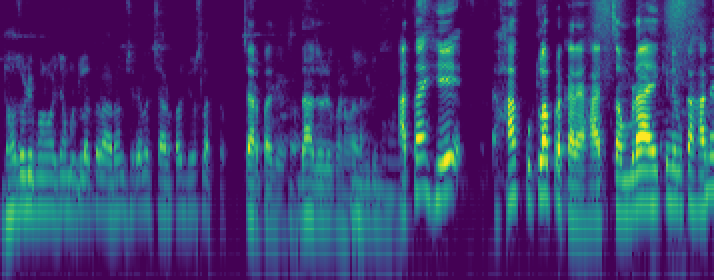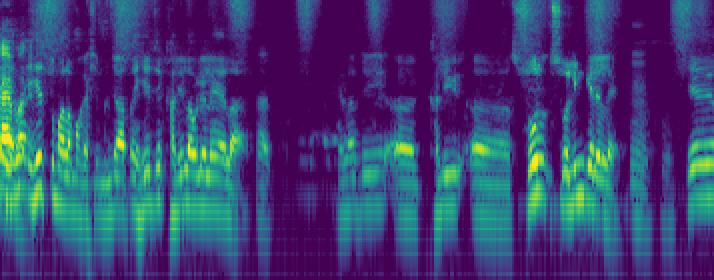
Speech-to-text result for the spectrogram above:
दहा जोडी बनवायच्या म्हटलं तर आरामशीर याला चार पाच दिवस लागतात चार पाच दिवस हा. दहा जोडी दहा बनवायला जोडी बनवायला. आता हे हा कुठला प्रकार आहे हा चमडा आहे की नेमका हा नाही, काय याला भाग आहे? हेच तुम्हाला मग म्हणजे आता हे जे खाली लावलेलं आहे याला हा. याला जे अं, खाली सोल सोलिंग केलेलं आहे हम्म, हम्म. ते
